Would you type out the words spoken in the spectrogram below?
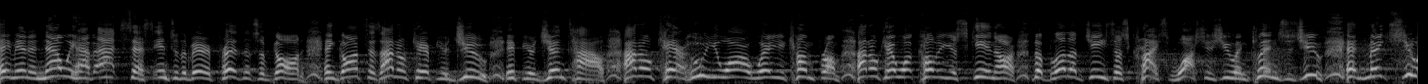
Amen. And now we have access into the very presence of God. And God says, I don't care if you're Jew, if you're Gentile. I don't care who you are, where you come from. I don't care what color your skin are. The blood of Jesus Christ washes you and cleanses you and makes you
